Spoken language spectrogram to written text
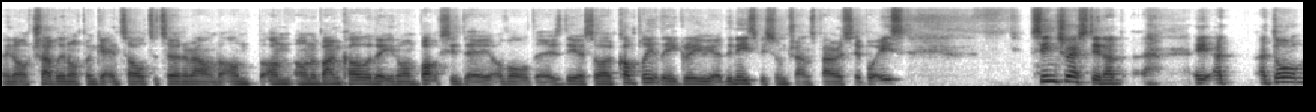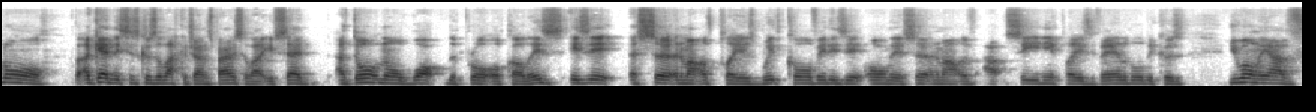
you know, traveling up and getting told to turn around on on on a bank holiday, you know, on Boxing Day of all days, you? So I completely agree with you. There needs to be some transparency, but it's it's interesting. I I, I don't know but again, this is because of lack of transparency, like you said. I don't know what the protocol is. Is it a certain amount of players with COVID? Is it only a certain amount of senior players available? Because you only have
